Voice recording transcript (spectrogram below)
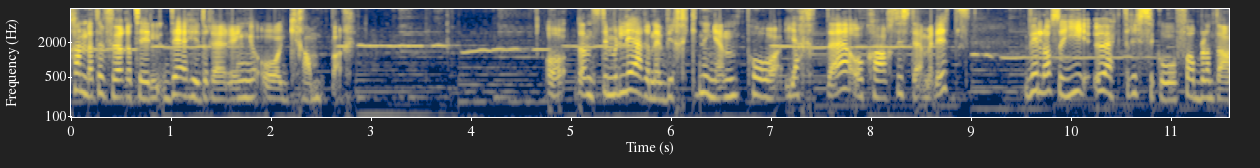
kan dette føre til dehydrering og kramper. Og den stimulerende virkningen på hjertet og karsystemet ditt vil også gi økt risiko for bl.a.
